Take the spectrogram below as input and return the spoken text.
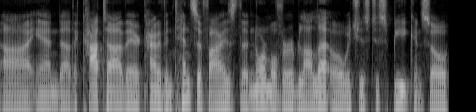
Uh, and uh, the kata there kind of intensifies the normal verb laleo, which is to speak. And so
